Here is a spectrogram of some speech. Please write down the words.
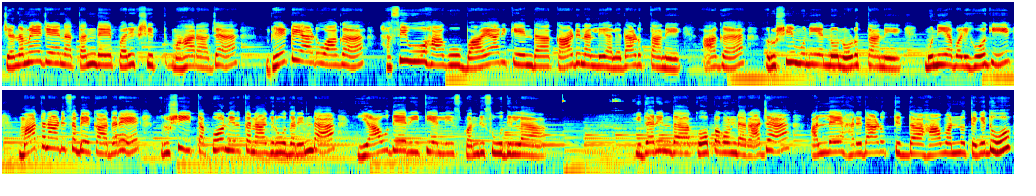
ಜನಮೇಜಯನ ತಂದೆ ಪರೀಕ್ಷಿತ್ ಮಹಾರಾಜ ಬೇಟೆಯಾಡುವಾಗ ಹಸಿವು ಹಾಗೂ ಬಾಯಾರಿಕೆಯಿಂದ ಕಾಡಿನಲ್ಲಿ ಅಲೆದಾಡುತ್ತಾನೆ. ಆಗ ಋಷಿ ಮುನಿಯನ್ನು ನೋಡುತ್ತಾನೆ. ಮುನಿಯ ಬಳಿ ಹೋಗಿ ಮಾತನಾಡಿಸಬೇಕಾದರೆ ಋಷಿ ತಪೋನಿರತನಾಗಿರುವುದರಿಂದ ಯಾವುದೇ ರೀತಿಯಲ್ಲಿ ಸ್ಪಂದಿಸುವುದಿಲ್ಲ. ಇದರಿಂದ ಕೋಪಗೊಂಡ ರಾಜ ಅಲ್ಲೇ ಹರಿದಾಡುತ್ತಿದ್ದ ಹಾವನ್ನು ತೆಗೆದು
